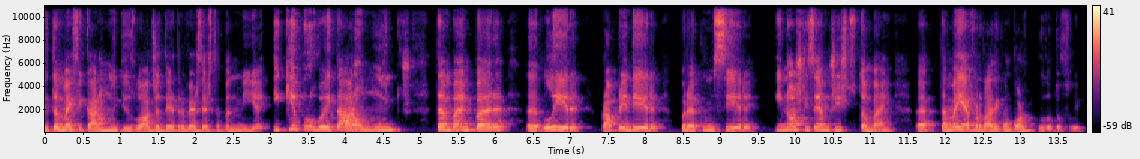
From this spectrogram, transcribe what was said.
que também ficaram muito isolados até através desta pandemia e que aproveitaram muitos também para uh, ler, para aprender, para conhecer, e nós fizemos isto também. Uh, também é verdade, e concordo com o Dr. Filipe,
